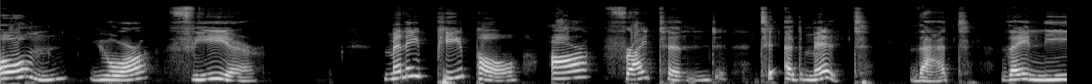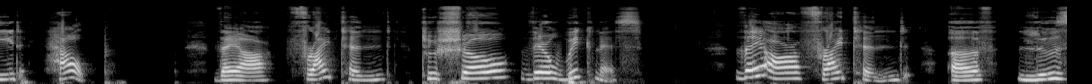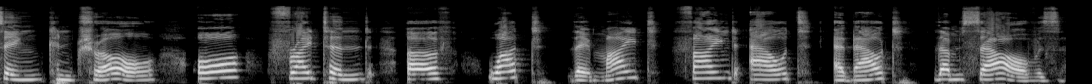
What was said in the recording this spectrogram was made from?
own your fear. Many people are frightened to admit that they need help. They are frightened to show their weakness. They are frightened of losing control or frightened of what they might find out about themselves.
